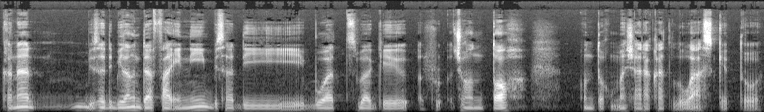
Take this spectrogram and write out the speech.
karena bisa dibilang Dava ini bisa dibuat sebagai contoh untuk masyarakat luas gitu.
